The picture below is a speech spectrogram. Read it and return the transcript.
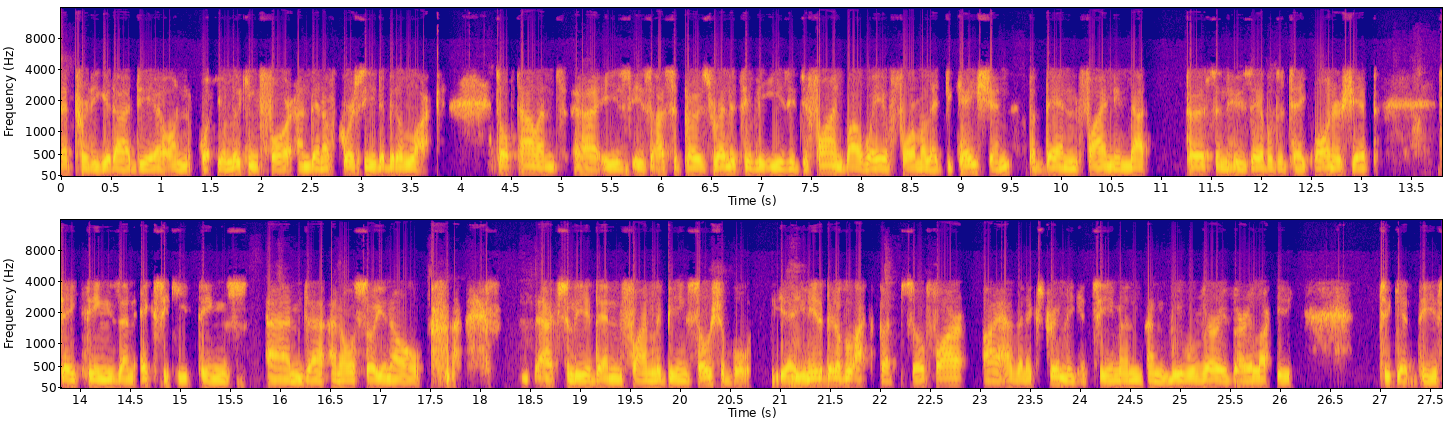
a pretty good idea on what you're looking for. And then, of course, you need a bit of luck. Top talent uh, is, is, I suppose, relatively easy to find by way of formal education, but then finding that person who's able to take ownership, take things and execute things, and uh, and also, you know, actually then finally being sociable. Yeah, you need a bit of luck, but so far I have an extremely good team, and, and we were very, very lucky to get these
